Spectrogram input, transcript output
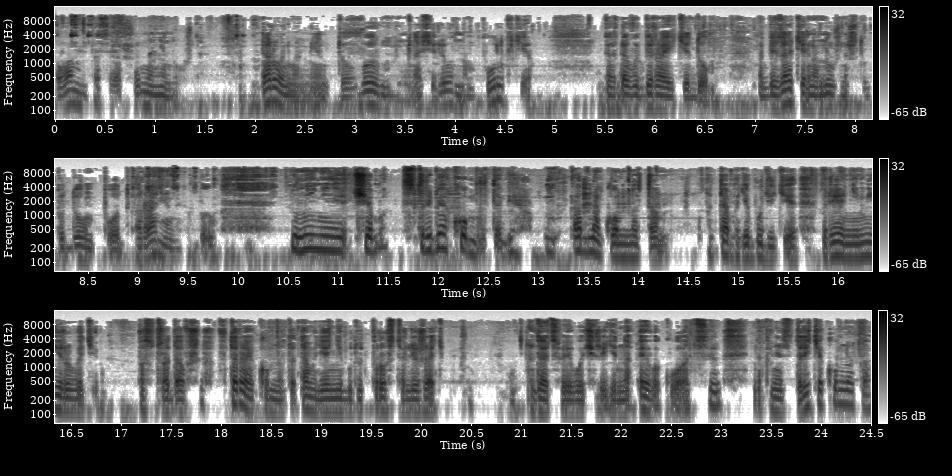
Вам это совершенно не нужно. Второй момент. В населенном пункте, когда выбираете дом, обязательно нужно, чтобы дом под раненых был не менее чем с тремя комнатами. Одна комната там, где будете реанимировать пострадавших. Вторая комната, там, где они будут просто лежать дать своей очереди на эвакуацию. Наконец, третья комната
